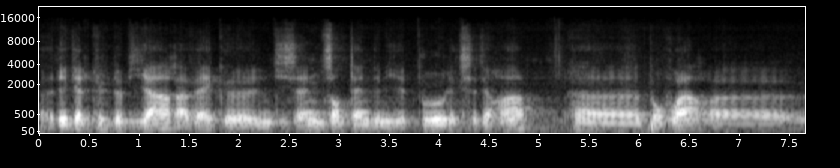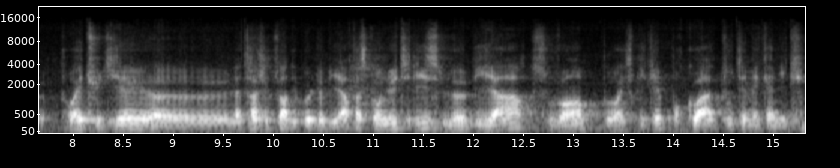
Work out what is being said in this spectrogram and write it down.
Euh, des calculs de billard avec euh, une dizaine, une centaine, des milliers de poules, etc., euh, pour voir, pour étudier la trajectoire des boules de billard, parce qu'on utilise le billard souvent pour expliquer pourquoi tout est mécanique.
